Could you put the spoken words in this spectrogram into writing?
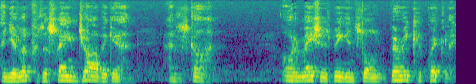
and you look for the same job again, and it's gone. Automation is being installed very quickly.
